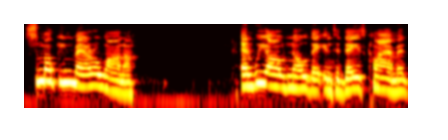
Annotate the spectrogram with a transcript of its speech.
smoking marijuana. And we all know that in today's climate,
